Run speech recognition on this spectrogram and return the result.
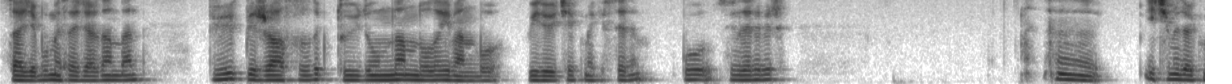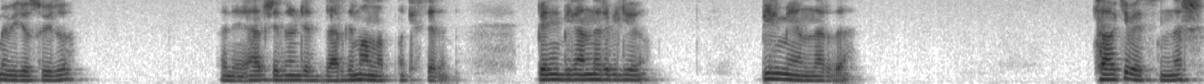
Sadece bu mesajlardan ben büyük bir rahatsızlık duyduğumdan dolayı ben bu videoyu çekmek istedim. Bu sizlere bir e, içimi dökme videosuydu. Hani her şeyden önce derdimi anlatmak istedim. Beni bilenleri biliyor. Bilmeyenler de takip etsinler.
